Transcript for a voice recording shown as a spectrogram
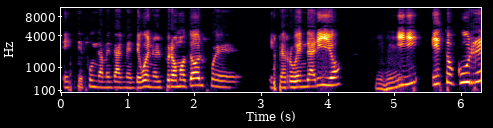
este, fundamentalmente. Bueno, el promotor fue este, Rubén Darío, y esto ocurre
